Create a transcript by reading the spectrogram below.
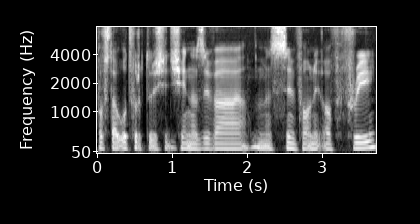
powstał utwór, który się dzisiaj nazywa mm, Symphony of Three.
